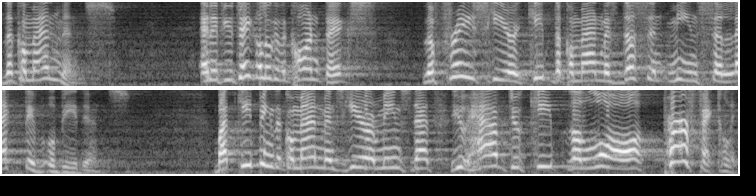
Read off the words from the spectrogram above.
the commandments. And if you take a look at the context, the phrase here, keep the commandments, doesn't mean selective obedience. But keeping the commandments here means that you have to keep the law perfectly,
